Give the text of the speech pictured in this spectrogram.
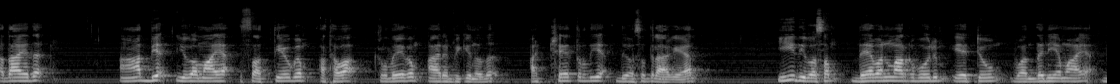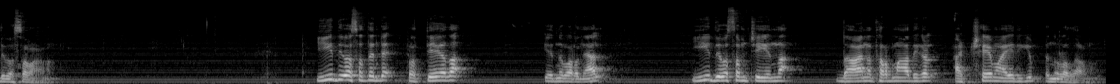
അതായത് ആദ്യ യുഗമായ സത്യയുഗം അഥവാ കൃതയുഗം ആരംഭിക്കുന്നത് അക്ഷയതൃതീയ ദിവസത്തിലാകയാൽ ഈ ദിവസം ദേവന്മാർക്ക് പോലും ഏറ്റവും വന്ദനീയമായ ദിവസമാണ്. ഈ ദിവസത്തിന്റെ പ്രത്യേകത എന്ന് പറഞ്ഞാൽ ഈ ദിവസം ചെയ്യുന്ന ദാനധർമാദികൾ അക്ഷയമായിരിക്കും എന്നുള്ളതാണ്.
